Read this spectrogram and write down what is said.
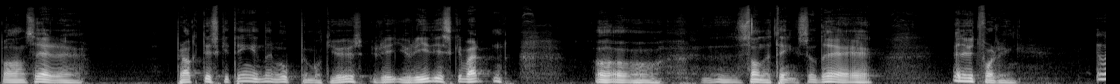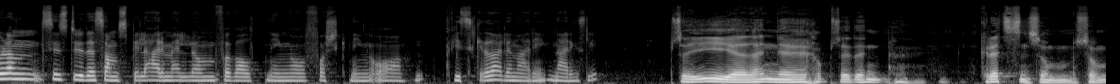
balansere praktiske tingene opp mot juridiske verden og, og, og sånne ting. Så det er en utfordring. Hvordan syns du det samspillet er mellom forvaltning og forskning og fiskere, da, eller næring, næringsliv? Så I eh, den, eh, den kretsen som, som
